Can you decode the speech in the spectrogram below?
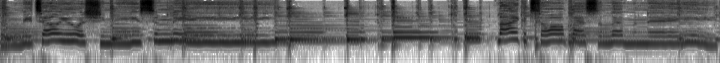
Let me tell you what she means to me. Like a tall glass of lemonade.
